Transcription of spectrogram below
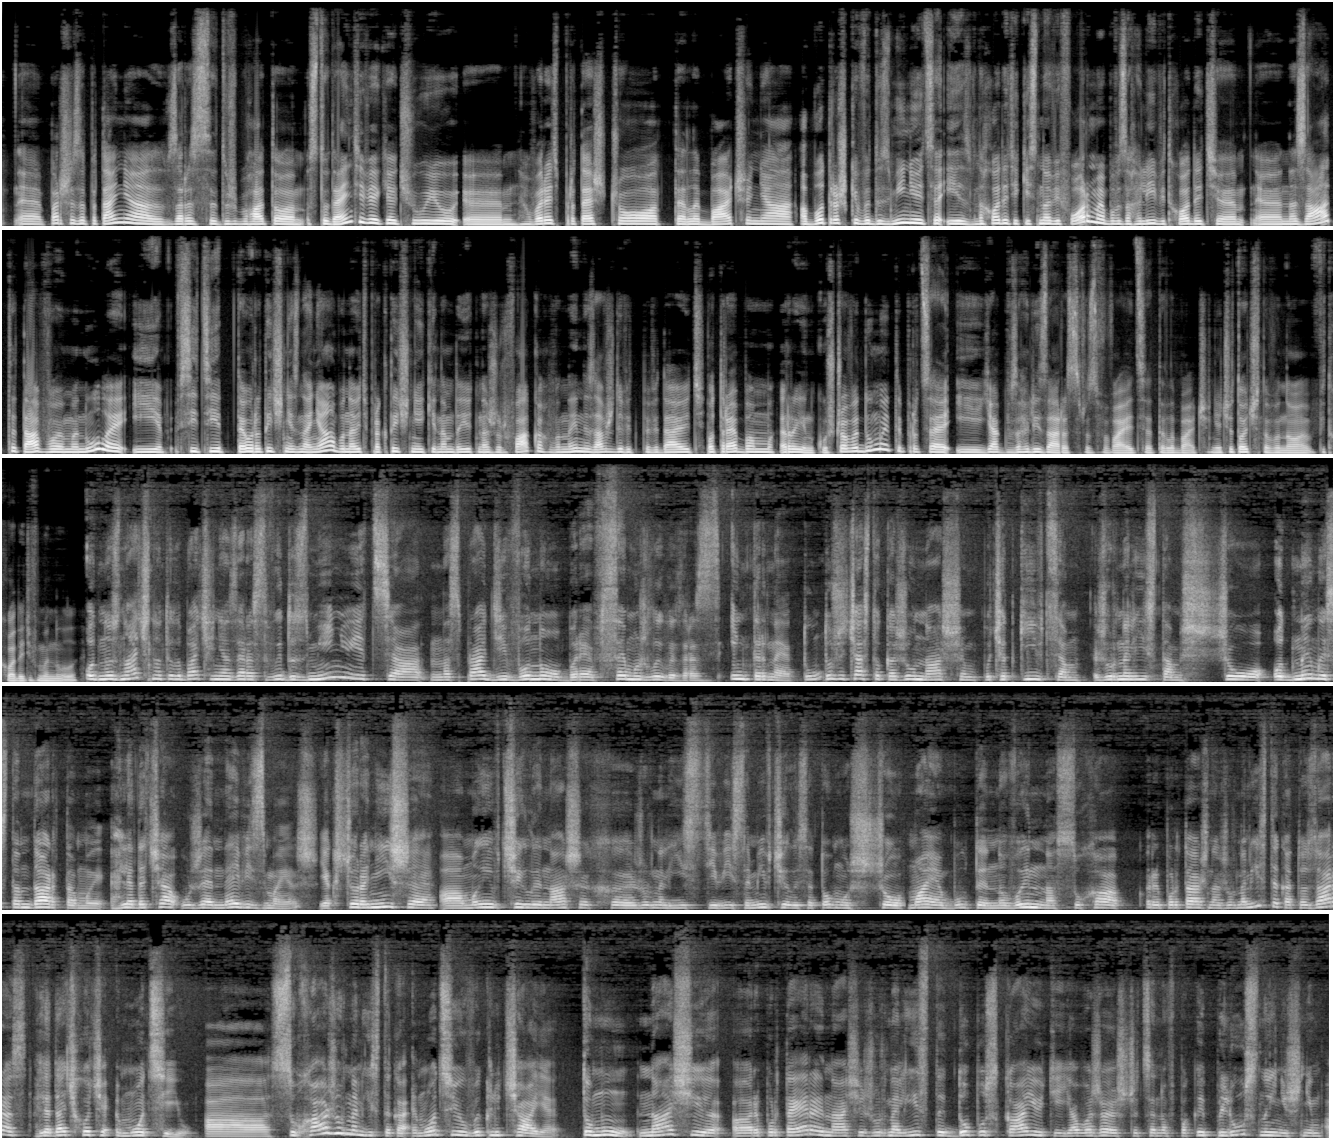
перше запитання зараз дуже дуже багато студентів, як я чую, е, говорять про те, що телебачення або трошки видозмінюється і знаходить якісь нові форми, або взагалі відходить е, е, назад та в минуле. І всі ці теоретичні знання, або навіть практичні, які нам дають на журфаках, вони не завжди відповідають потребам ринку. Що ви думаєте про це, і як взагалі зараз розвивається телебачення? Чи точно воно відходить в минуле? Однозначно, телебачення зараз видозмінюється. Насправді воно бере все можливе зараз з інтернету. Дуже часто кажу нашим початківцям, журналістам, що одними стандартами глядача уже не візьмеш. Якщо раніше ми вчили наших е, журналістів і самі вчилися тому, що має бути новинна суха. Репортажна журналістика, то зараз глядач хоче емоцію, а суха журналістика емоцію виключає. Тому наші репортери, наші журналісти допускають, і я вважаю, що це навпаки плюс нинішнім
